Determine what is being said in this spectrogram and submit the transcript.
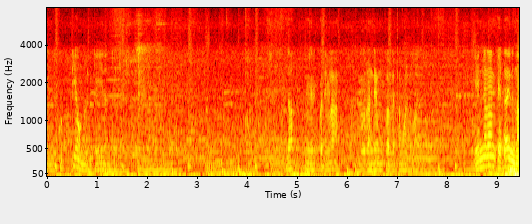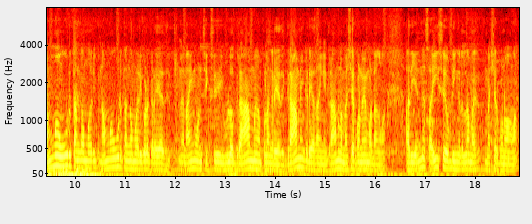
அந்த குட்டியாக ஒன்று இருக்குது தெரியல. இதா இங்கே இருக்குது பார்த்தீங்களா இது ஒரு ரெண்டே முக்கால் லட்சம் வாங்கலாம் என்னடான்னு கேட்டால் இது நம்ம ஊர் தங்க மாதிரி நம்ம ஊர் தங்க மாதிரி கூட கிடையாது. இந்த நைன் ஒன் சிக்ஸ் இவ்வளோ கிராம் அப்போல்லாம் கிடையாது. கிராமே கிடையாது. இங்கே கிராமில் மெஷர் பண்ணவே மாட்டாங்களாம். அது என்ன சைஸ் அப்படிங்கிறதெல்லாம் மெஷர் பண்ணுவாங்களாம்.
